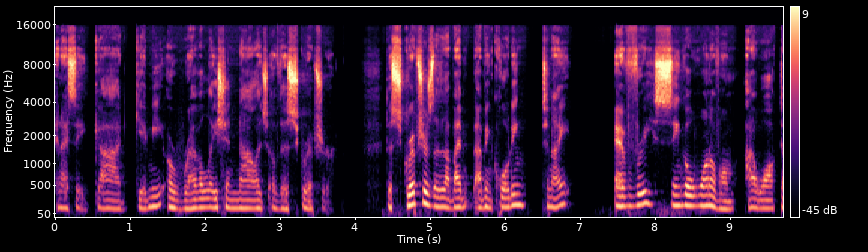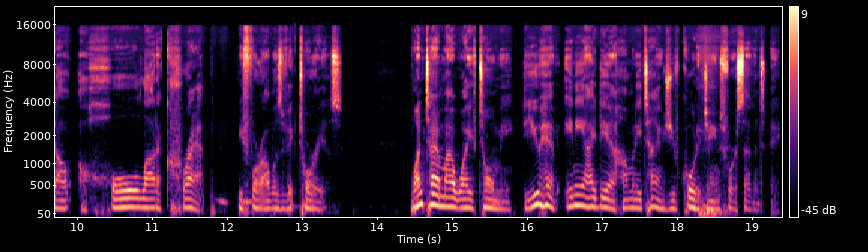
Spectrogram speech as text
and I say, "God, give me a revelation knowledge of this scripture." The scriptures that I've I've been quoting tonight, every single one of them, I walked out a whole lot of crap before I was victorious. One time my wife told me, Do you have any idea how many times you've quoted James 4 7 today?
